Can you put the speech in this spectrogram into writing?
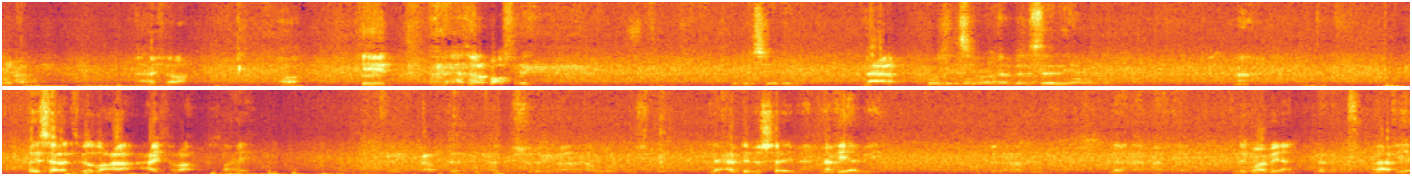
نعم عشرة؟ آه. أكيد الحسن البصري. ابن سيرين. نعم ابن سيرين نعم سنة بضعة عشرة. صحيح. عبد بن ابي سليمان أو ابن سليمان لا عبد بن سليمان. ما في أبي. لا لا ما في أبي. عندكم أبي؟ أنت؟ ما في. أبي.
